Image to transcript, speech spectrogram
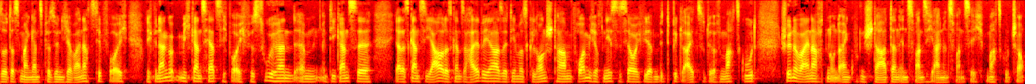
Also das ist mein ganz persönlicher Weihnachtstipp für euch. Und ich bedanke mich ganz herzlich bei euch fürs Zuhören. Ähm, die ganze, ja, das ganze Jahr oder das ganze halbe Jahr, seitdem wir es gelauncht haben. freue mich auf nächstes Jahr euch wieder mit begleiten zu dürfen. Macht's gut. Schöne Weihnachten und einen guten Start dann in 2021. Macht's gut. Ciao.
